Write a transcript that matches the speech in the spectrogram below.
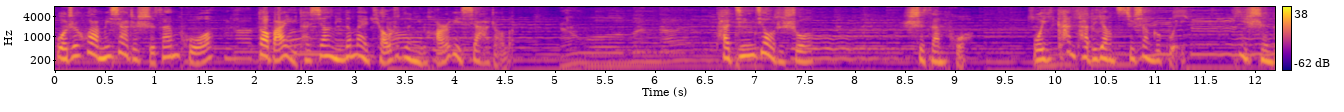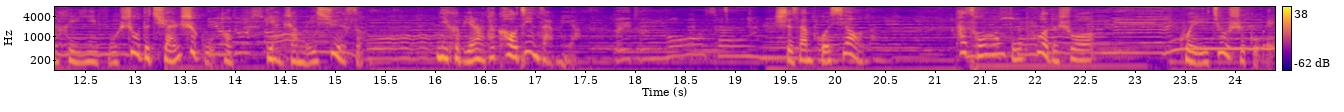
我这话没吓着史三婆，倒把与她相邻的卖笤帚的女孩给吓着了。她惊叫着说：“史三婆，我一看她的样子就像个鬼，一身的黑衣服，瘦的全是骨头，脸上没血色，你可别让她靠近咱们呀。”十三婆笑了，她从容不迫地说：“鬼就是鬼，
